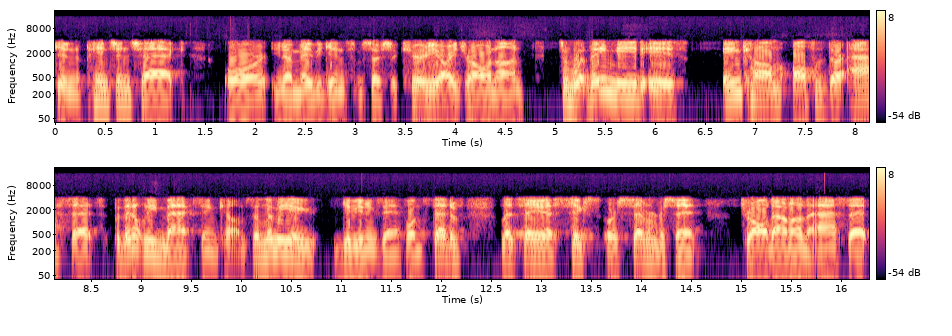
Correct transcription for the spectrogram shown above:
getting a pension check or, you know, maybe getting some social security already drawing on. So what they need is income off of their assets, but they don't need max income. So let me give you an example. Instead of, let's say, a six or seven percent drawdown on the asset,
